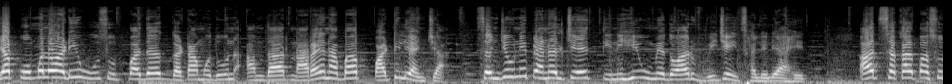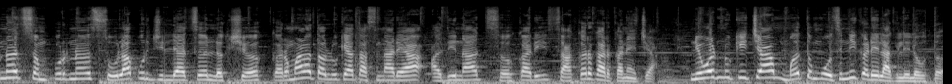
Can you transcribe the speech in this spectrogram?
या पोमलवाडी ऊस उत्पादक गटामधून आमदार नारायणाबा पाटील यांच्या संजीवनी पॅनलचे तिन्ही उमेदवार विजयी झालेले आहेत. आज सकाळपासूनच संपूर्ण सोलापूर जिल्ह्याचं लक्ष करमाळा तालुक्यात असणाऱ्या आदिनाथ सहकारी साखर कारखान्याच्या निवडणुकीच्या मतमोजणीकडे लागलेलं होतं.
